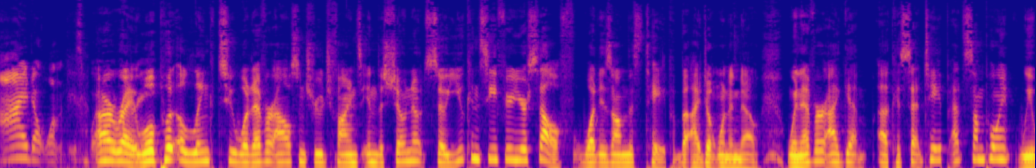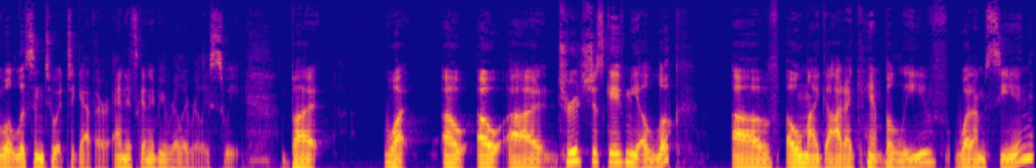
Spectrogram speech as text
I don't want to be spoiler All right, free. we'll put a link to whatever Allison Truge finds in the show notes so you can see for yourself what is on this tape, but I don't want to know. Whenever I get a cassette tape at some point, we will listen to it together and it's going to be really really sweet. But what? Oh, oh, uh Truge just gave me a look of oh my god, I can't believe what I'm seeing.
